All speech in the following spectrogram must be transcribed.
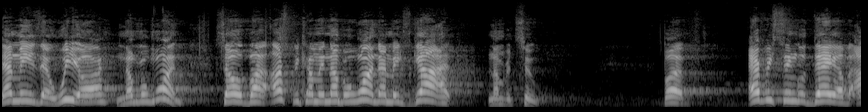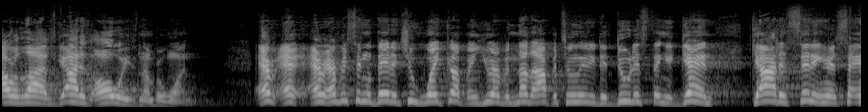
That means that we are number one. So by us becoming number one, that makes God number two. But every single day of our lives, God is always number one. Every, every, every, single day that you wake up and you have another opportunity to do this thing again, God is sitting here saying,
